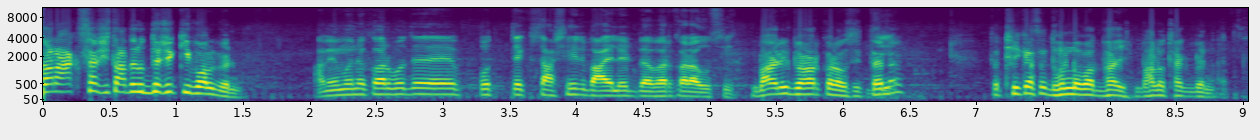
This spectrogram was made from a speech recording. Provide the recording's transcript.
যারা আখ চাষি তাদের উদ্দেশ্যে কি বলবেন? আমি মনে করব যে প্রত্যেক চাষির বায়োলেট ব্যবহার করা উচিত। বায়োলেট ব্যবহার করা উচিত তাই না? তো ঠিক আছে ধন্যবাদ ভাই ভালো থাকবেন। আচ্ছা।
